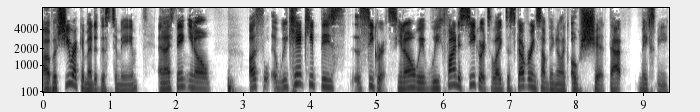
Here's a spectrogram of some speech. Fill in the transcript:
uh, but she recommended this to me, and I think you know us we can't keep these secrets you know we we find a secret to like discovering something You're like oh shit that makes me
